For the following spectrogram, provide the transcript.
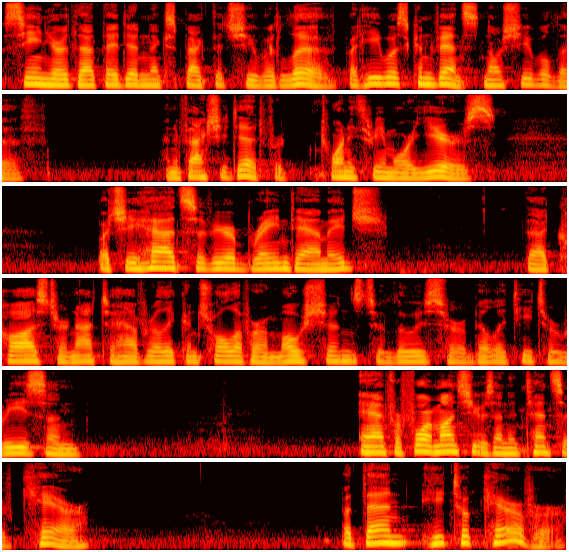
Sr. that they didn't expect that she would live, but he was convinced no, she will live. And in fact, she did for 23 more years. But she had severe brain damage that caused her not to have really control of her emotions, to lose her ability to reason. And for four months, she was in intensive care. But then he took care of her.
